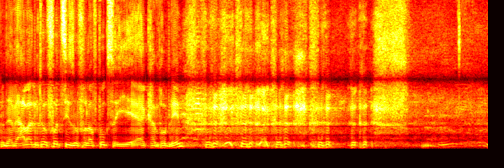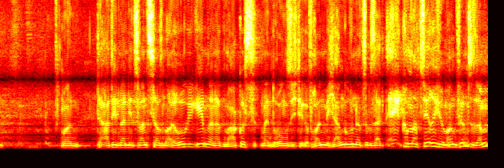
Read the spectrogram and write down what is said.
und der Werbeagentur Fuzzi so voll auf Guck, so, yeah, kein Problem. und der hat ihm dann die 20.000 Euro gegeben. Dann hat Markus, mein drogensüchtiger Freund, mich angerufen und hat so gesagt, ey, komm nach Zürich, wir machen einen Film zusammen.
